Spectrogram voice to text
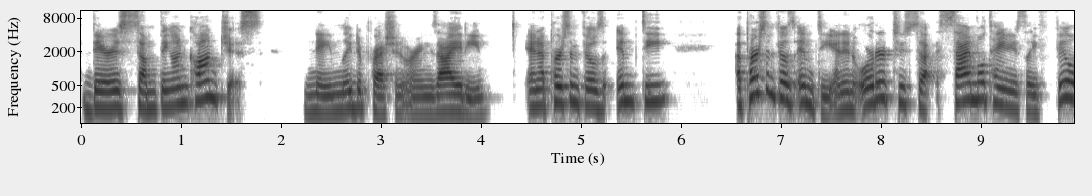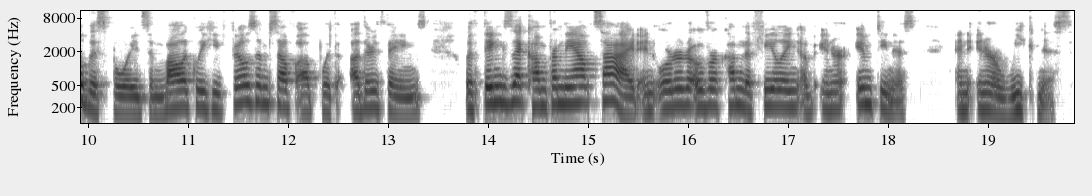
there is something unconscious, namely depression or anxiety and a person feels empty a person feels empty and in order to simultaneously fill this void symbolically he fills himself up with other things with things that come from the outside in order to overcome the feeling of inner emptiness and inner weakness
